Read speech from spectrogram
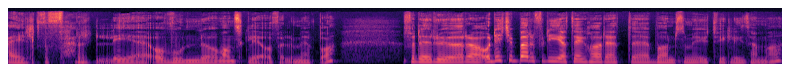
helt forferdelige og vonde og vanskelige å følge med på. For det rører Og det er ikke bare fordi at jeg har et barn som er utviklingshemma,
